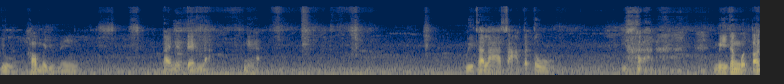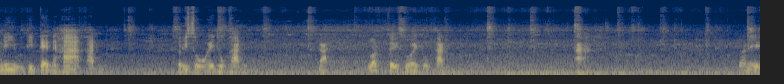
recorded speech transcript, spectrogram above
อยู่เข้ามาอยู่ในภายในเต็นท์ละเนี่ยวีทาร่าสามประตู มีทั้งหมดตอนนี้อยู่ที่เต็นท์ห้าคัน สวยๆทุกคันนะรถสวยๆทุกคันอะ ตอนนี้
